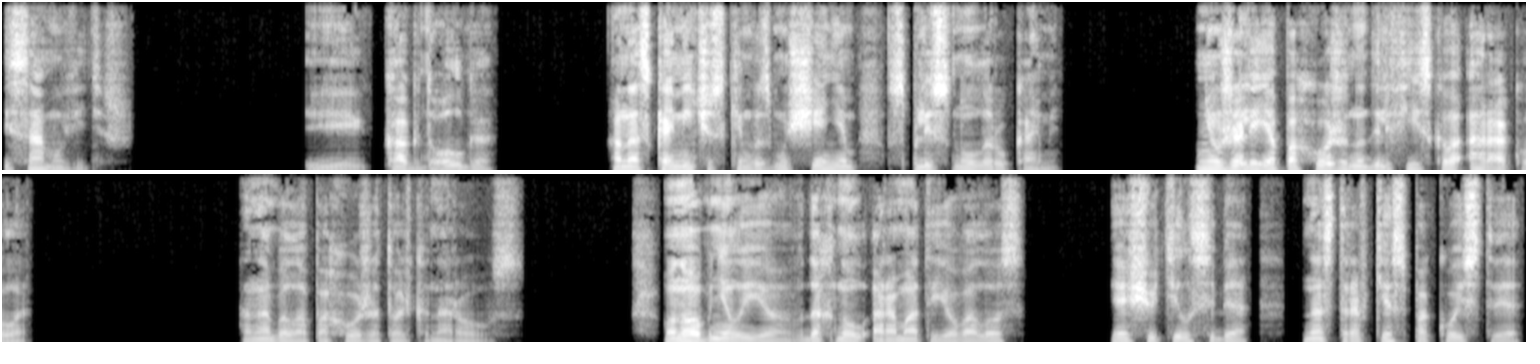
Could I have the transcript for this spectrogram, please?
и сам увидишь». «И как долго?» Она с комическим возмущением всплеснула руками. Неужели я похожа на дельфийского оракула? Она была похожа только на Роуз. Он обнял ее, вдохнул аромат ее волос и ощутил себя на островке спокойствия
